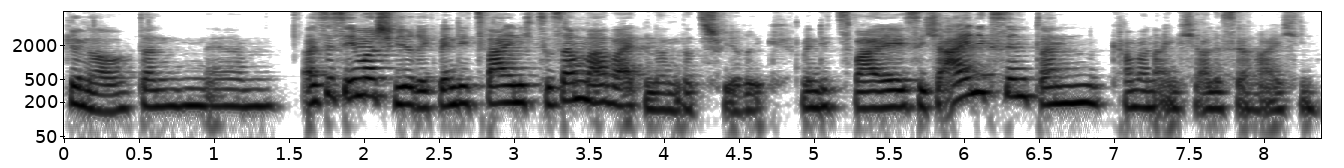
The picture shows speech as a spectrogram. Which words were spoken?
genau, dann ähm, also es ist immer schwierig. Wenn die zwei nicht zusammenarbeiten, dann wird's schwierig. Wenn die zwei sich einig sind, dann kann man eigentlich alles erreichen.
